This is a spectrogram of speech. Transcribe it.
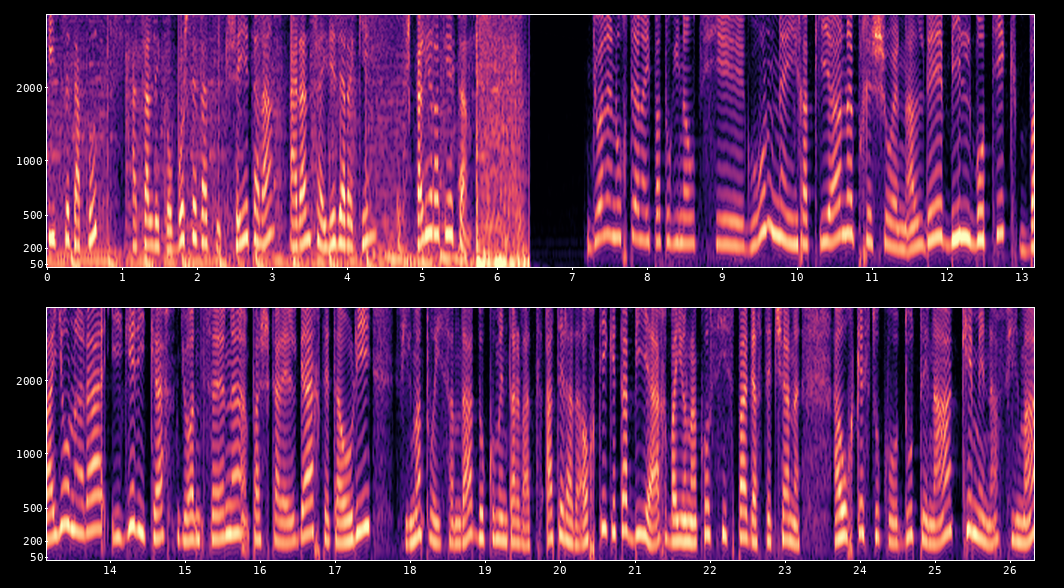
Itz eta putz, atxaldeko bostetatik seietana, arantxa ididarekin, Euskal Irratietan. Joanen urtean aipatu ginautziegun, irratian presoen alde, bilbotik bayonara igerika joan zen Pascal Elgart eta hori filmatua izan da, dokumental bat atera da hortik eta bihar bayonako zizpa gaztetxean aurkeztuko dutena, kemena filma,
